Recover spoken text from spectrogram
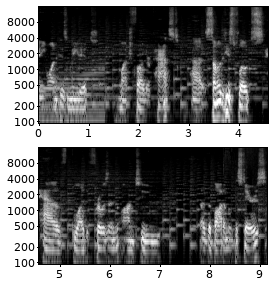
anyone has made it much farther past. Uh, some of these floats have blood frozen onto uh, the bottom of the stairs,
